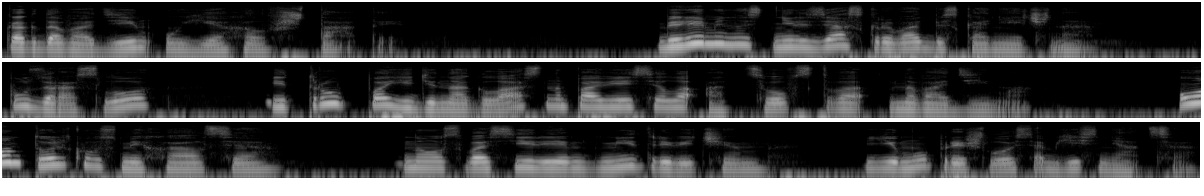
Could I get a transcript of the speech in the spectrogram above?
когда Вадим уехал в Штаты. Беременность нельзя скрывать бесконечно. Пузо росло, и труппа единогласно повесила отцовство на Вадима. Он только усмехался, но с Василием Дмитриевичем ему пришлось объясняться.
